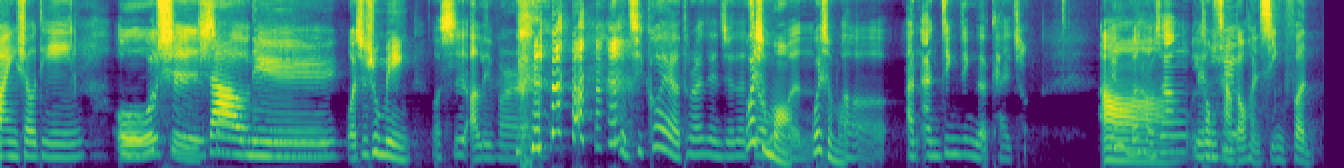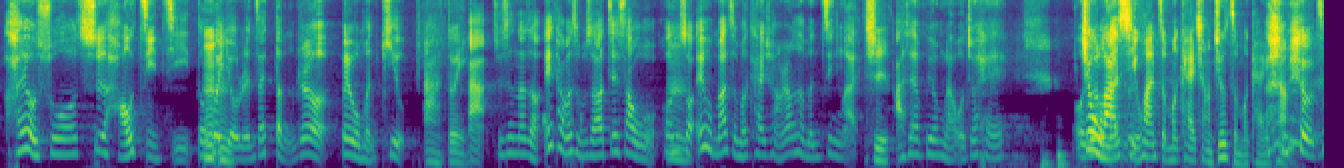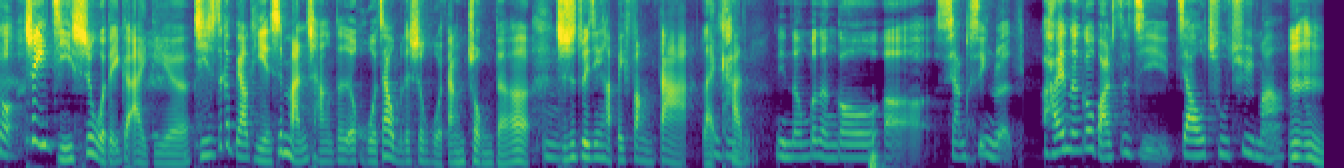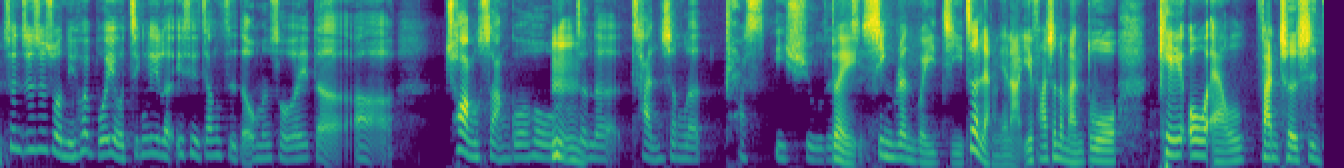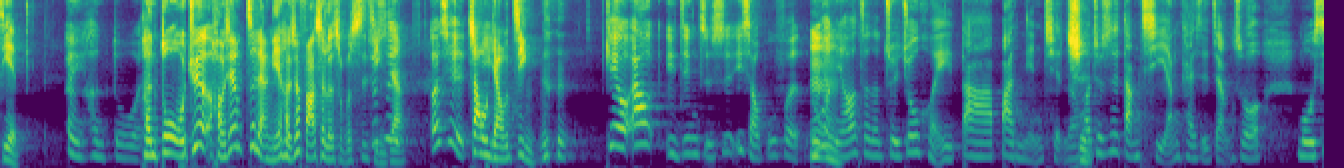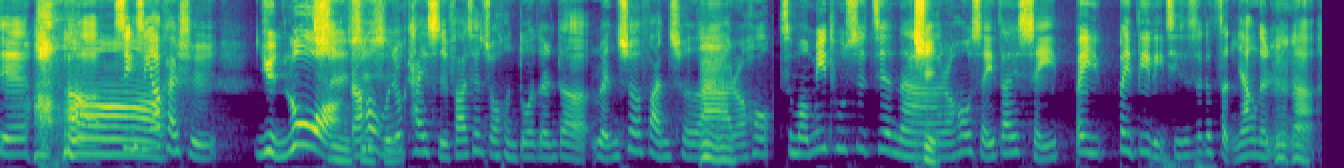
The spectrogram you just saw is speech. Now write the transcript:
欢迎收听《无耻少女》，我是舒敏，我是 Oliver。很奇怪啊，突然间觉得为什么？为什么？呃，安安静静的开场。因为我们好像通常都很兴奋，还有说是好几集都会有人在等着被我们 cue 啊，对啊，就是那种哎，他们什么时候要介绍我，或者说哎，我们要怎么开场让他们进来？是啊，现在不用了，我就黑，就我们喜欢怎么开场就怎么开场，没有错。这一集是我的一个 idea，其实这个标题也是蛮长的，活在我们的生活当中的，只是最近它被放大来看。你能不能够呃相信人？还能够把自己交出去吗？嗯嗯，甚至是说你会不会有经历了一些这样子的我们所谓的呃创伤过后，嗯嗯真的产生了 trust issue 的对信任危机？这两年啊，也发生了蛮多 KOL 翻车事件。哎，很多、欸、很多，我觉得好像这两年好像发生了什么事情这样，就是、而且照妖镜。KOL 已经只是一小部分。如果你要真的追究回大半年前的话，是。就是当启阳开始讲说某些、哦。呃、星星要开始陨落，然后我们就开始发现说很多人的人设翻车啊，嗯、然后什么 Me Too 事件啊，然后谁在谁背背地里其实是个怎样的人啊？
